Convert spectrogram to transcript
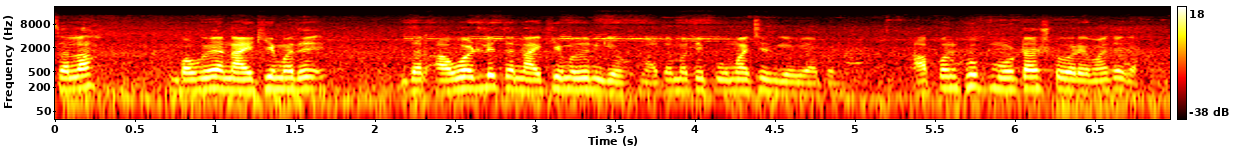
चला बघूया नायकीमध्ये जर आवडली तर नायकीमधून घेऊ. नाही तर मग ती पुमाचीच घेऊया आपण. आपण खूप मोठा स्टोर आहे माहिती आहे का?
